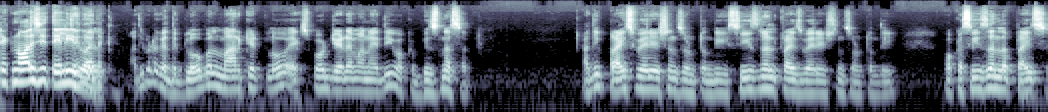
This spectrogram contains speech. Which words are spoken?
టెక్నాలజీ తెలియదు వాళ్ళకి. అది కూడా కదా. గ్లోబల్ మార్కెట్లో ఎక్స్పోర్ట్ చేయడం అనేది ఒక బిజినెస్ అది. అది ప్రైస్ వేరియేషన్స్ ఉంటుంది. సీజనల్ ప్రైస్ వేరియేషన్స్ ఉంటుంది. ఒక సీజన్లో ప్రైస్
